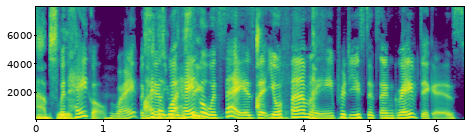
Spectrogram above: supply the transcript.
absolute with Hegel, right? Because what Hegel say, would say is that your family produced its own grave diggers.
